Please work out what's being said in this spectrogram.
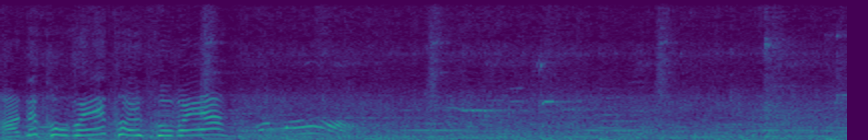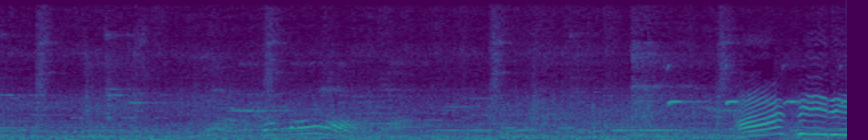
Arda kovaya koy kovaya. Aferin.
